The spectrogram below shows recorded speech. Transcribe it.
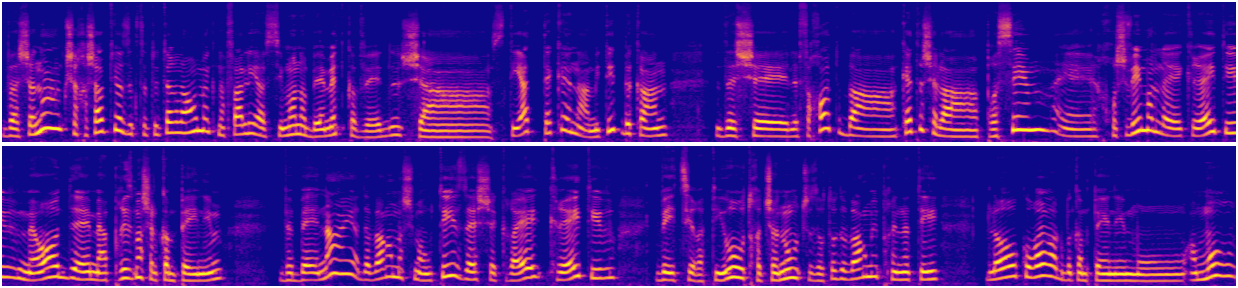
והשנה, כשחשבתי על זה קצת יותר לעומק, נפל לי האסימון הבאמת כבד, שהסטיית תקן האמיתית בכאן, זה שלפחות בקטע של הפרסים, אה, חושבים על קריאייטיב אה, מאוד אה, מהפריזמה של קמפיינים. ובעיניי הדבר המשמעותי זה שקריאייטיב ויצירתיות, חדשנות, שזה אותו דבר מבחינתי, לא קורה רק בקמפיינים, הוא אמור,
